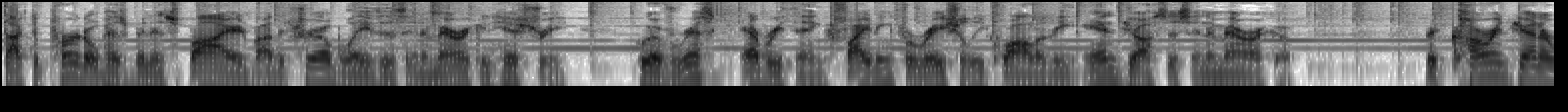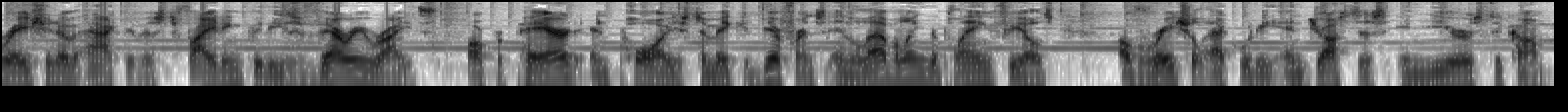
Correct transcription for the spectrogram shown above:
Dr. Pirtle has been inspired by the trailblazers in American history who have risked everything fighting for racial equality and justice in America. The current generation of activists fighting for these very rights are prepared and poised to make a difference in leveling the playing fields of racial equity and justice in years to come.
